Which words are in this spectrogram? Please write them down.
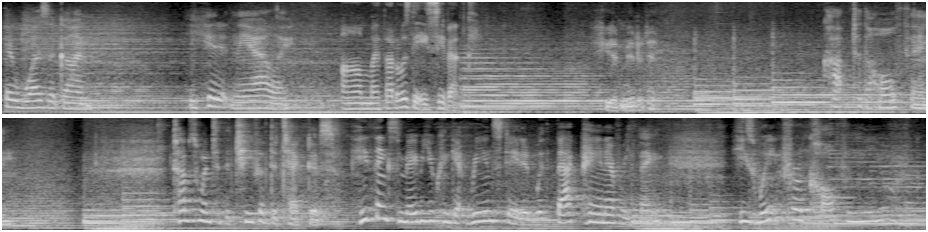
There was a gun. He hid it in the alley. Um, I thought it was the AC vent. He admitted it. Cop to the whole thing. Tubbs went to the chief of detectives. He thinks maybe you can get reinstated with back pay and everything. He's waiting for a call from New York.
